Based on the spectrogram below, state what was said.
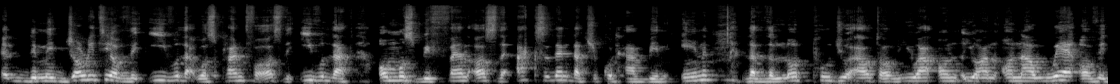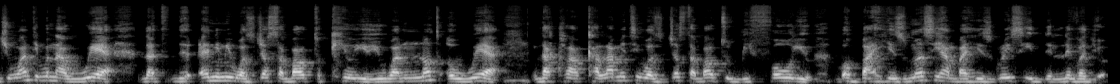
the majority of the evil that was planned for us, the evil that almost befell us, the accident that you could have been in, that the Lord pulled you out of, you are on you are unaware of it. You weren't even aware that the enemy was just about to kill you. You were not aware that calamity was just about to befall you, but by his mercy and by his grace, he delivered you.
